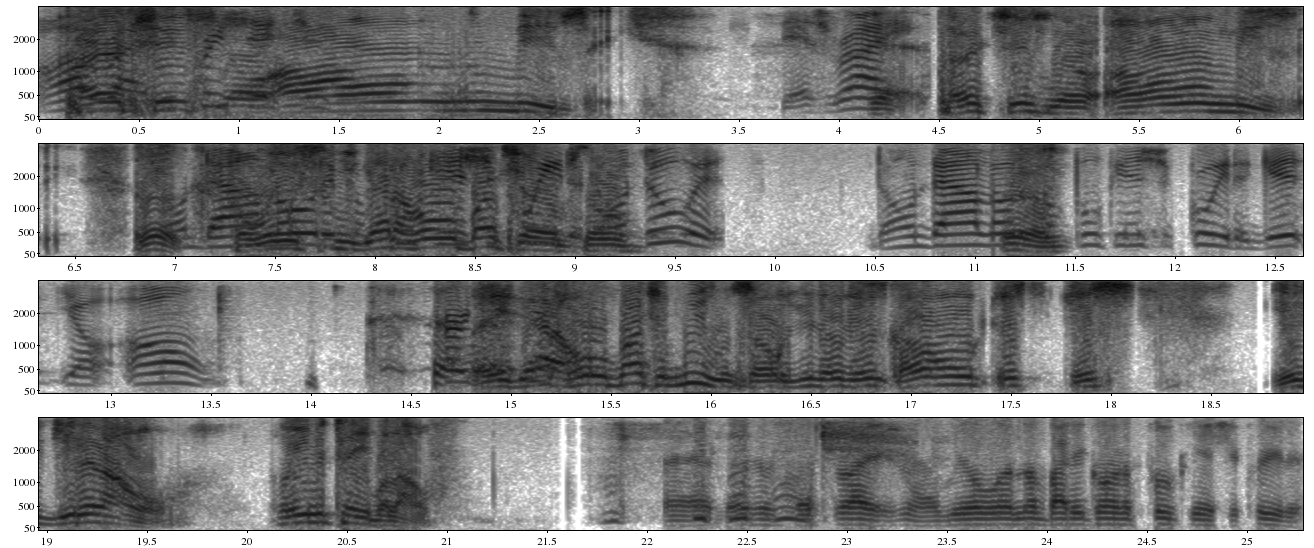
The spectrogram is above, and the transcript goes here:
All right, we Purchase appreciate your own music. That's right. Yeah. Purchase your own music. Look, Don't for download it we from got a whole bunch of them. So Don't do it. Don't download Yeah. it from Pookie and Shaquita. Get your own. They got a whole bunch of music. So you know, just go on, just just you get it on. Clean the table off. Uh, that's, that's right. No, we don't want nobody going to Pookie and Shaquita.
